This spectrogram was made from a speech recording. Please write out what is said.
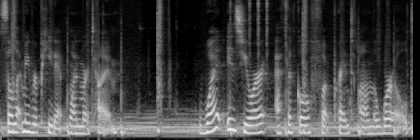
so let me repeat it one more time. What is your ethical footprint on the world?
